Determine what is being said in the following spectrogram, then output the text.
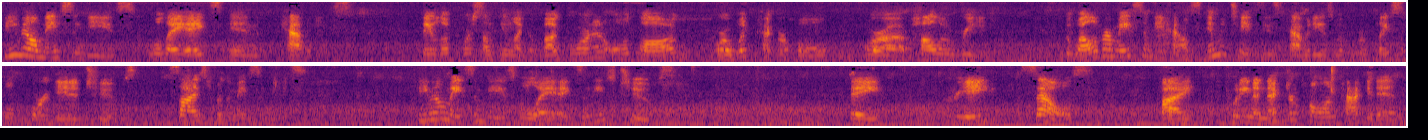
Female mason bees will lay eggs in cavities. They look for something like a bug born an old log, or a woodpecker hole, or a hollow reed. The Welliver mason bee house imitates these cavities with replaceable corrugated tubes, sized for the mason bees. Female mason bees will lay eggs in these tubes. They create cells by putting a nectar pollen packet in,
